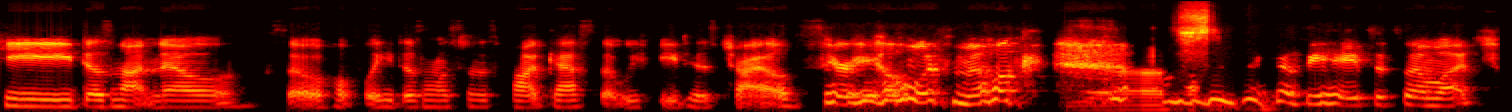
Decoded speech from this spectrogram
he does not know, so hopefully he doesn't listen to this podcast that we feed his child cereal with milk yes. because he hates it so much.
